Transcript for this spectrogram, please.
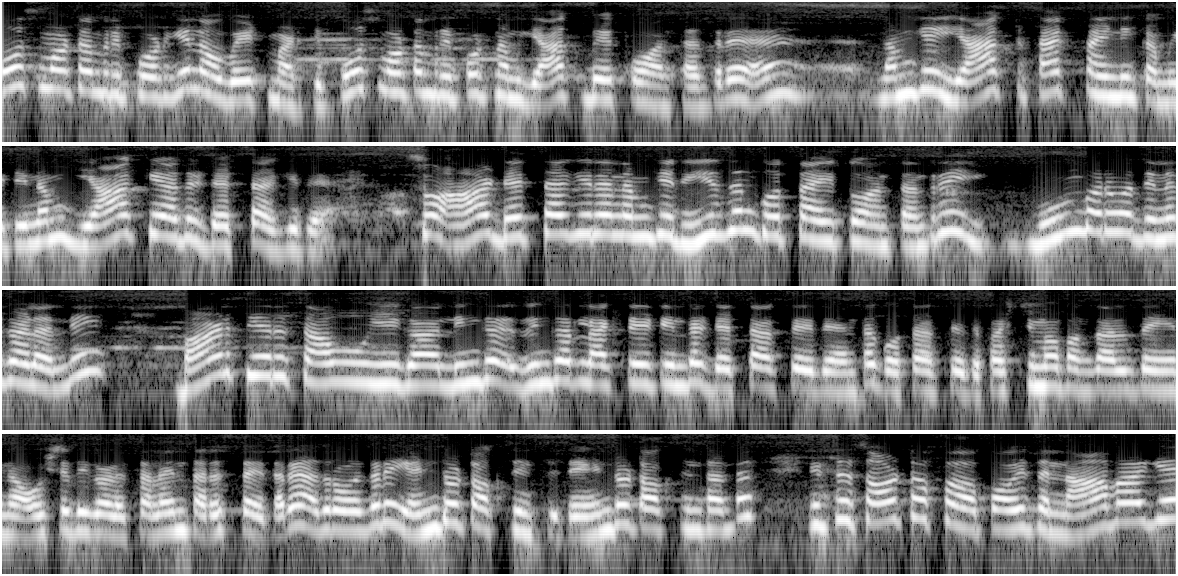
ಪೋಸ್ಟ್ ಮಾರ್ಟಮ್ ರಿಪೋರ್ಟ್ಗೆ ನಾವು ವೇಟ್ ಮಾಡ್ತೀವಿ. ಪೋಸ್ಟ್ ಮಾರ್ಟಮ್ ರಿಪೋರ್ಟ್ ನಮ್ಗೆ ಯಾಕೆ ಬೇಕು ಅಂತಂದರೆ, ನಮಗೆ ಯಾಕೆ ಫ್ಯಾಕ್ಟ್ ಫೈಂಡಿಂಗ್ ಕಮಿಟಿ ನಮ್ಗೆ ಯಾಕೆ ಅದು ಡೆತ್ ಆಗಿದೆ? ಸೊ ಆ ಡೆತ್ ಆಗಿರೋ ನಮಗೆ ರೀಸನ್ ಗೊತ್ತಾಯಿತು ಅಂತಂದರೆ ಮುಂಬರುವ ದಿನಗಳಲ್ಲಿ ಭಾರತೀಯರ ಸಾವು ಈಗ ಲಿಂಗ, ಲಿಂಗರ್ ಲ್ಯಾಕ್ಟೇಟಿಂದ ಡೆತ್ ಆಗ್ತಾ ಇದೆ ಅಂತ ಗೊತ್ತಾಗ್ತಾ ಇದೆ. ಪಶ್ಚಿಮ ಬಂಗಾಳದ ಏನು ಔಷಧಿಗಳು ಸಲಹೆ ತರಿಸ್ತಾ ಇದ್ದಾರೆ. ಅದರೊಳಗಡೆ ಎಂಡೋಟಾಕ್ಸಿನ್ಸ್ ಇದೆ. ಎಂಡೋಟಾಕ್ಸಿನ್ಸ್ ಅಂತ it's a sort of poison ನಾವಾಗೇ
